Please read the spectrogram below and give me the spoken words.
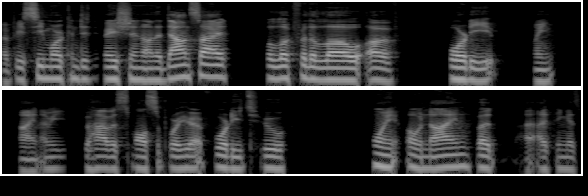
if we see more continuation on the downside, we'll look for the low of 40.9. I mean, you have a small support here at 42.09, but I think it's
